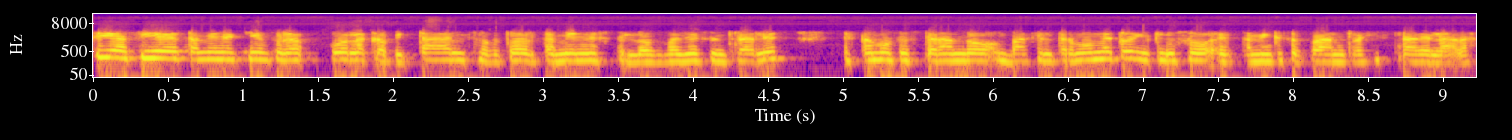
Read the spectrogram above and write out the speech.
Sí, así es, también aquí en Puebla Capital, sobre todo también este, los valles centrales, estamos esperando base el termómetro, incluso eh, también que se puedan registrar heladas.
